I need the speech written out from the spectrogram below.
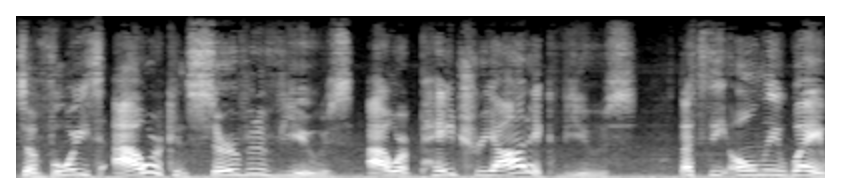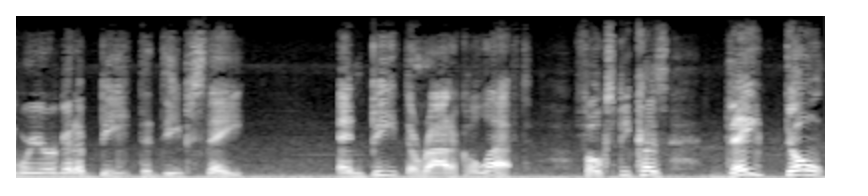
to voice our conservative views, our patriotic views, that's the only way we are going to beat the deep state and beat the radical left. Folks, because they don't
